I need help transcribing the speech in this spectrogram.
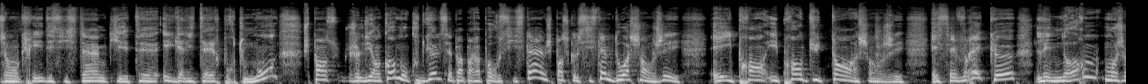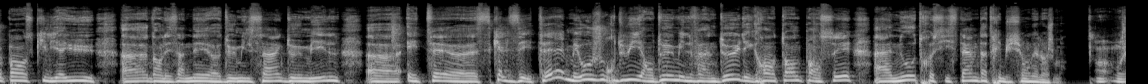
Nous avons créé des systèmes qui étaient égalitaires pour tout le monde. Je pense, je le dis encore, mon coup de gueule, c'est pas par rapport au système. Je pense que le système doit changer. Et il prend, il prend du temps à changer. Et c'est vrai que les normes, moi je pense qu'il y a eu euh, dans les années 2005, 2000, euh, étaient euh, ce qu'elles étaient. Mais aujourd'hui, en 2022, il est grand temps de penser à un autre système d'attribution des logements. Ah, Oui,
